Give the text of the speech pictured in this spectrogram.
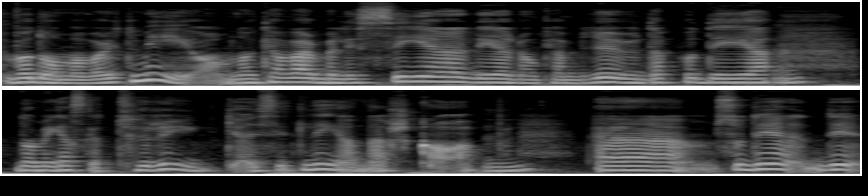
vad de har varit med om. De kan verbalisera det, de kan bjuda på det. Mm. De är ganska trygga i sitt ledarskap. Mm. Eh, så det, det,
